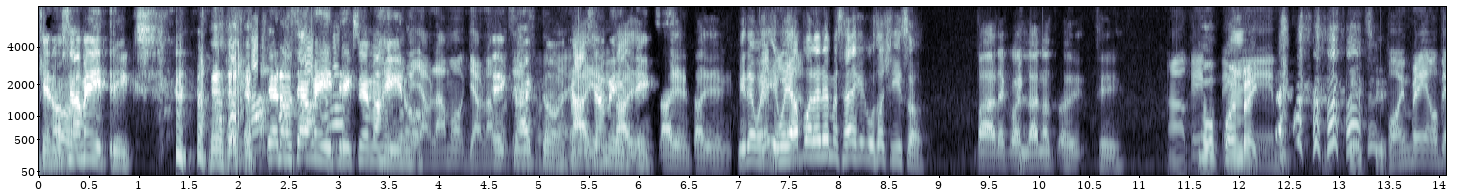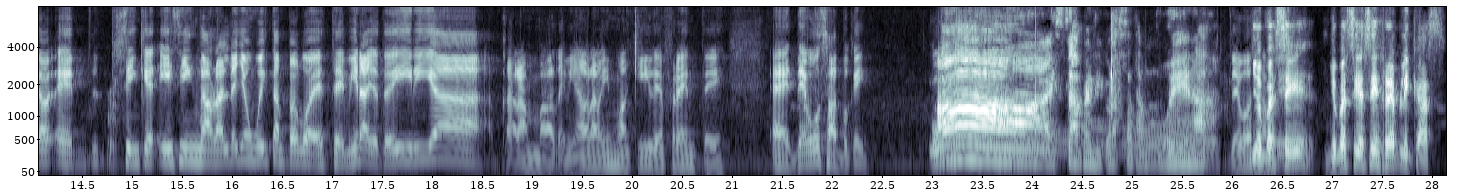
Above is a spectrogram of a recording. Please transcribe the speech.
Que no sea Matrix. que no sea Matrix, me imagino. ya hablamos, ya hablamos Exacto, de eso, que no sea Matrix. Está bien, está bien. Mire, voy, y voy a poner el mensaje que usó Chizo para recordarnos. Sí. Ah, okay. point Break. Eh, point Break, obviamente. Eh, sin que, y sin hablar de John Wick tampoco. Este, mira, yo te diría. Caramba, la tenía ahora mismo aquí de frente. Eh, Devil's Advocate. Ah, esta película está tan buena. Yo pensé, yo pensé que sí, réplicas.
